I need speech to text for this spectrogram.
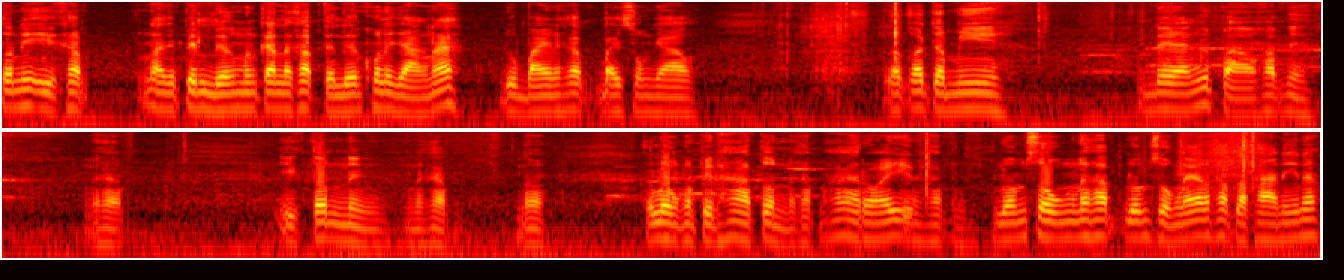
ต้นนี้อีกครับ น่าจะเป็นเหลืองเหมือนกันแหละครับ แต่เหลืองคนละอย่างนะ ดูใบนะครับ ใบทรงยาว แล้วก็จะมีแดงหรือเปล่าครับเนี่ยนะครับ อีกต้นหนึ่งนะครับเนาะก็รวมกันเป็น5ต้นนะครับ500นะครับ รวมส่งนะครับ รวมส่งแล้วนะครับ ราคานี้นะ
